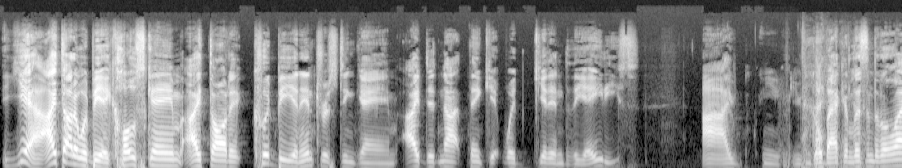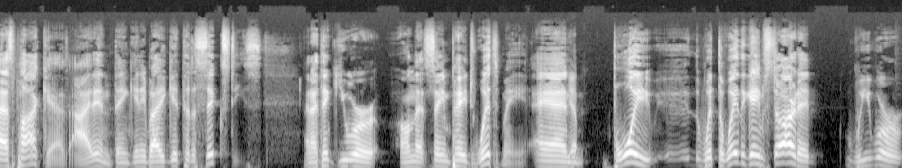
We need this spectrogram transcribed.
yeah, I thought it would be a close game. I thought it could be an interesting game. I did not think it would get into the 80s. I you, you can go back and listen to the last podcast. I didn't think anybody get to the 60s, and I think you were on that same page with me. And yep. boy, with the way the game started, we were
